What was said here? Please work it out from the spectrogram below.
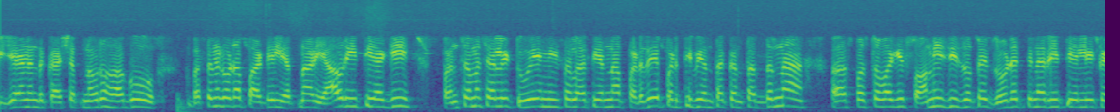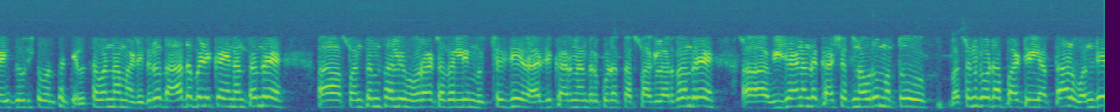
ವಿಜಯಾನಂದ ಕಾಶ್ಯಪ್ನವರು ಹಾಗೂ ಬಸನಗೌಡ ಪಾಟೀಲ್ ಯತ್ನಾಳ್ ಯಾವ ರೀತಿಯಾಗಿ ಪಂಚಮಸಾಲಿ ಟು ಎ ಮೀಸಲಾತಿಯನ್ನ ಪಡೆದೇ ಪಡ್ತೀವಿ ಅಂತಕ್ಕಂಥದ್ದನ್ನ ಸ್ಪಷ್ಟವಾಗಿ ಸ್ವಾಮೀಜಿ ಜೊತೆ ಜೋಡೆತ್ತಿನ ರೀತಿಯಲ್ಲಿ ಕೈ ಜೋಡಿಸುವಂತ ಕೆಲಸವನ್ನ ಮಾಡಿದ್ರು ಅದಾದ ಬಳಿಕ ಏನಂತಂದ್ರೆ, ಆ ಪಂಚಮಸಾಲಿ ಹೋರಾಟದಲ್ಲಿ ಮುಚ್ಚರ್ಜಿ ರಾಜಕಾರಣ ಅಂದ್ರೂ ಕೂಡ ತಪ್ಪಾಗ್ಲಾರ್ದು. ಅಂದ್ರೆ ವಿಜಯಾನಂದ ಕಾಶ್ಯಪ್ನವರು ಮತ್ತು ಬಸನಗೌಡ ಪಾಟೀಲ್ ಯತ್ನಾಳ್ ಒಂದೇ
